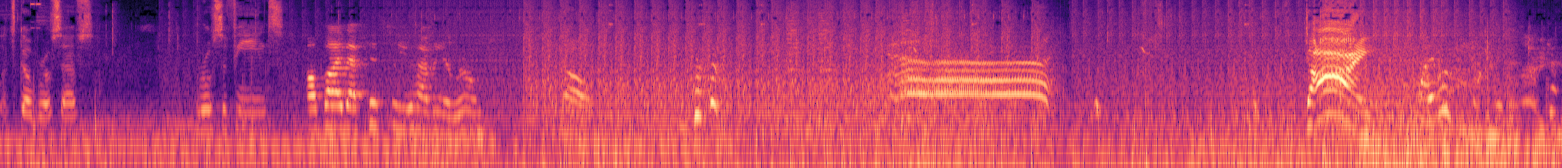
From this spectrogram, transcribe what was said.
Let's go, Brosefs. Brosefines. I'll buy that pistol you have in your room. No. Die! Taking.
